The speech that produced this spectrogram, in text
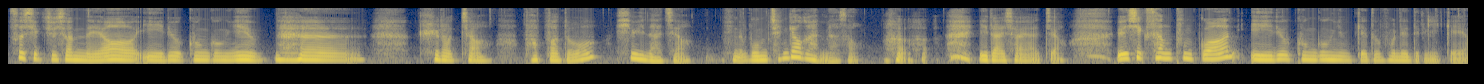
소식 주셨네요. 2600님. 그렇죠. 바빠도 힘이 나죠. 몸 챙겨가면서 일하셔야죠. 외식 상품권 2600님께도 보내드릴게요.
